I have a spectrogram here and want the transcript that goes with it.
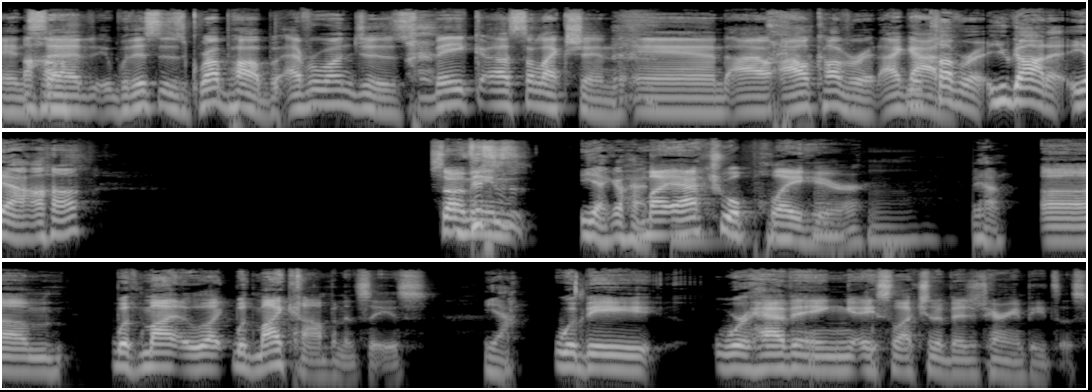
and Uh-huh. said, well, "This is Grubhub. Everyone just make a selection, and I'll, I'll cover it. I We'll got it." cover it. You got it. Yeah. Uh huh. So I mean, this is. Yeah. Go ahead. my actual play here, yeah. um, with my like with my competencies, Yeah. would be we're having a selection of vegetarian pizzas.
